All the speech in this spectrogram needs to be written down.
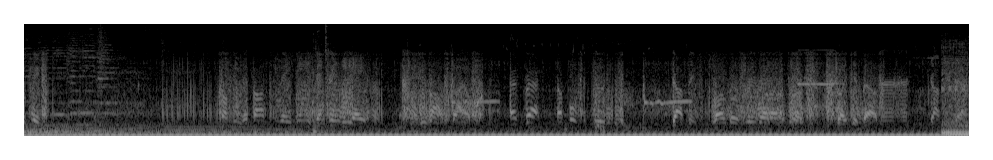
Location. Copy the UAV is entering the AO. Move out, Kyle. Head back. Up. Copy. Longbow 3-1 on approach. Strike inbound. Copy that.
